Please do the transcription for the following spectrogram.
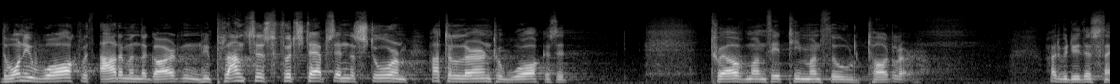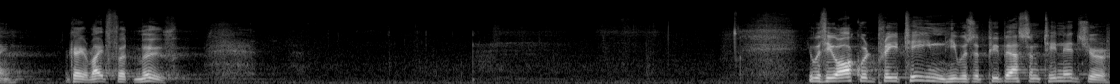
the one who walked with Adam in the garden, who plants his footsteps in the storm, had to learn to walk as a 12 month, 18 month old toddler. How do we do this thing? Okay, right foot, move. He was the awkward preteen. He was a pubescent teenager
